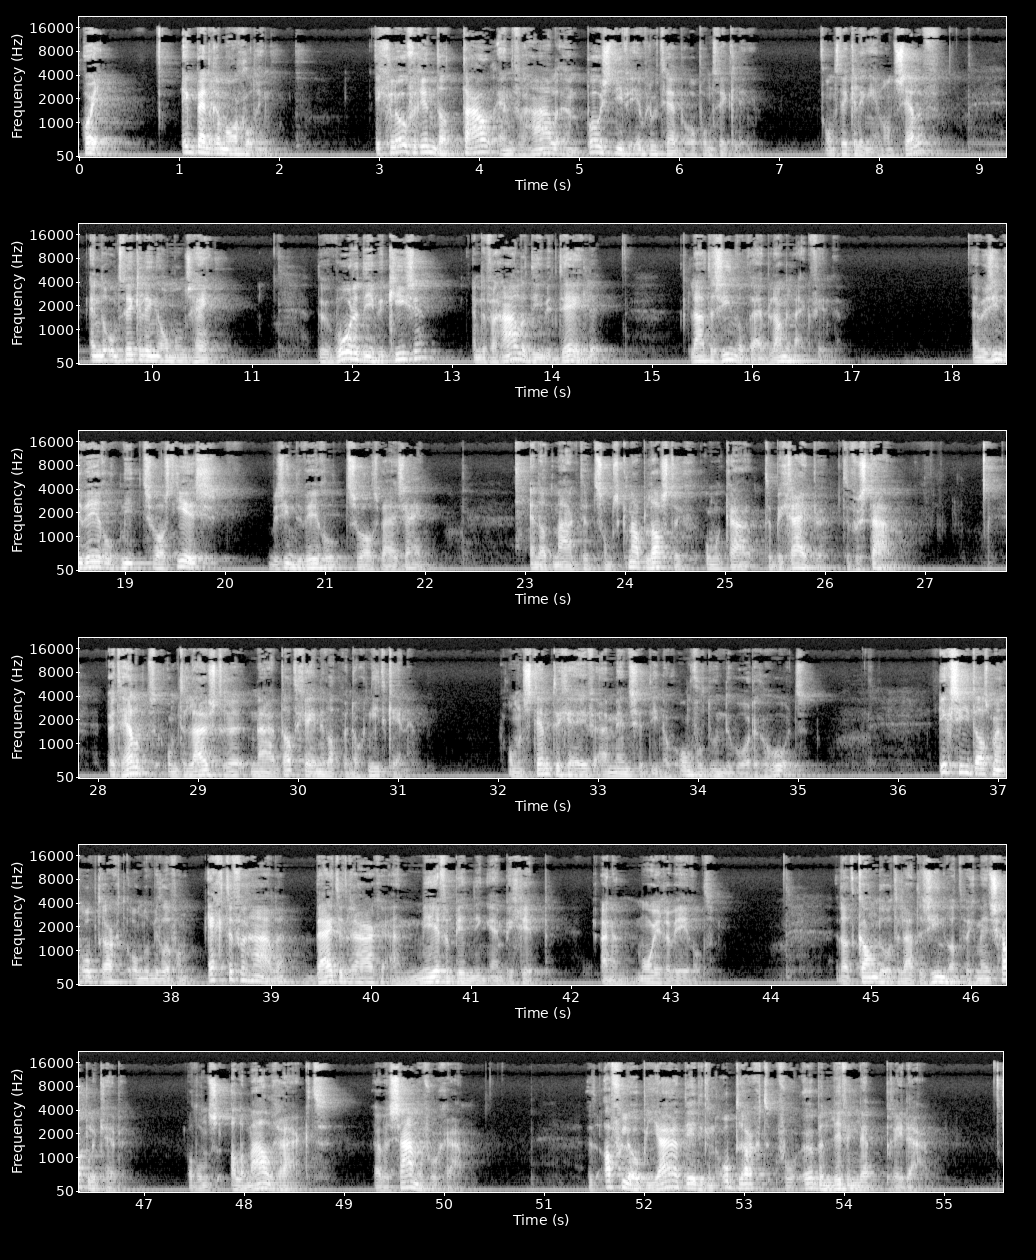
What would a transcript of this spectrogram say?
Hoi, ik ben Ramon Godding. Ik geloof erin dat taal en verhalen een positieve invloed hebben op ontwikkelingen. Ontwikkelingen in onszelf en de ontwikkelingen om ons heen. De woorden die we kiezen en de verhalen die we delen laten zien wat wij belangrijk vinden. En we zien de wereld niet zoals die is, we zien de wereld zoals wij zijn. En dat maakt het soms knap lastig om elkaar te begrijpen, te verstaan. Het helpt om te luisteren naar datgene wat we nog niet kennen. Om een stem te geven aan mensen die nog onvoldoende worden gehoord. Ik zie het als mijn opdracht om door middel van echte verhalen bij te dragen aan meer verbinding en begrip, aan een mooiere wereld. dat kan door te laten zien wat we gemeenschappelijk hebben, wat ons allemaal raakt, waar we samen voor gaan. Het afgelopen jaar deed ik een opdracht voor Urban Living Lab Breda.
